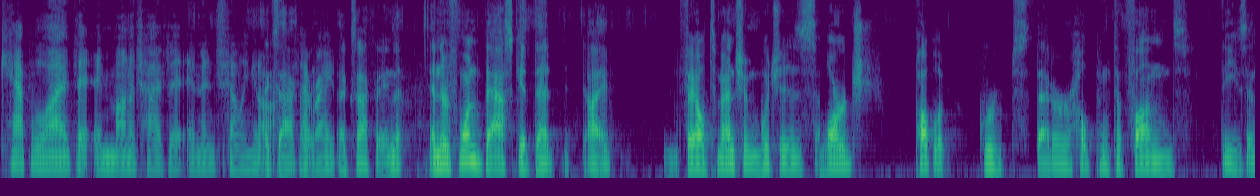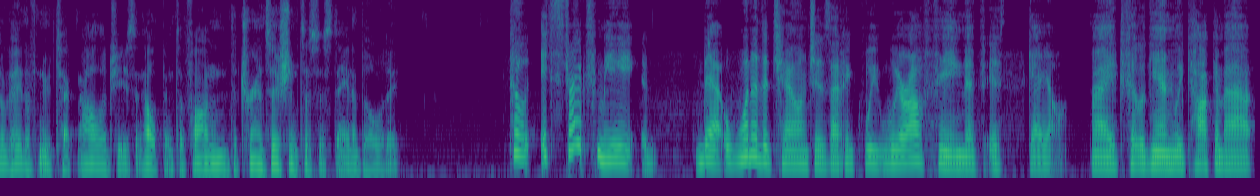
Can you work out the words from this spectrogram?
capitalize it and monetize it, and then selling it off. Exactly. Is that right? Exactly. And the, and there's one basket that I failed to mention, which is large public groups that are helping to fund these innovative new technologies and helping to fund the transition to sustainability. So it strikes me that one of the challenges I think we, we're all seeing is scale, right? So again, we talk about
